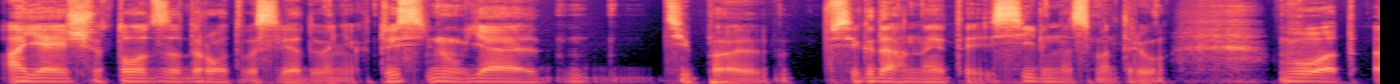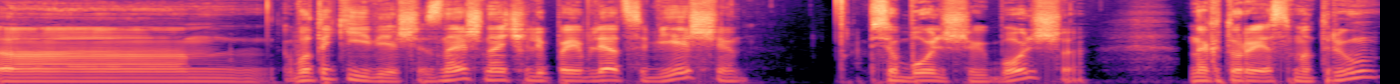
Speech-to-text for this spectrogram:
А я еще тот задрот в исследованиях. То есть, ну, я типа всегда на это сильно смотрю. Вот. Вот такие вещи. Знаешь, начали появляться вещи все больше и больше, на которые я смотрю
